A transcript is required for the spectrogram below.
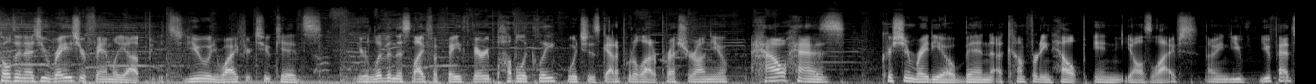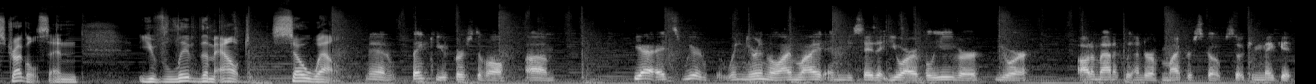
Colton, as you raise your family up, it's you and your wife, your two kids. You're living this life of faith very publicly, which has got to put a lot of pressure on you. How has Christian radio been a comforting help in y'all's lives? I mean, you've you've had struggles and you've lived them out so well. Man, thank you, first of all. Um, yeah, it's weird. When you're in the limelight and you say that you are a believer, you are automatically under a microscope, so it can make it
